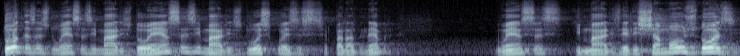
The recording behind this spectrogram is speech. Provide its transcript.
todas as doenças e males. Doenças e males, duas coisas separadas, lembra? Doenças e males. Ele chamou os doze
